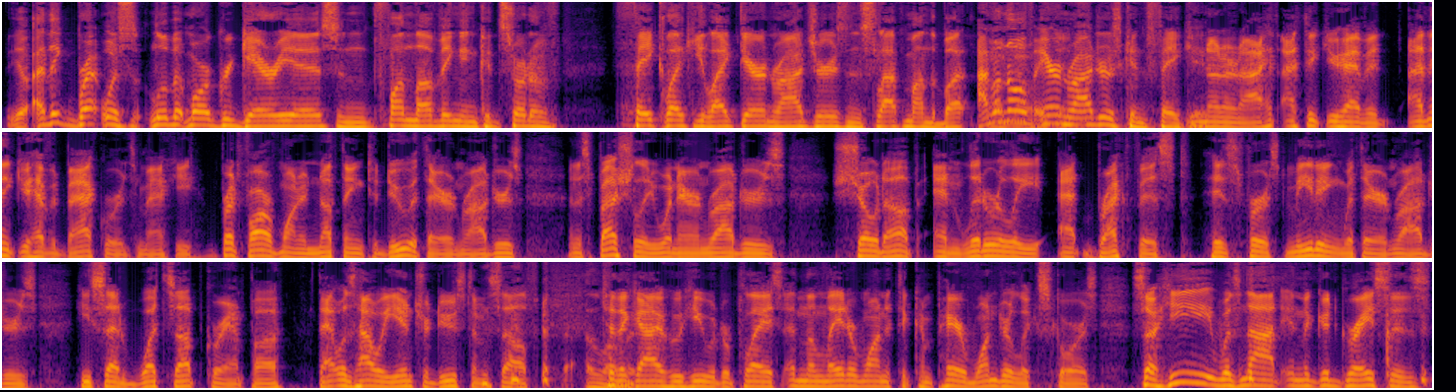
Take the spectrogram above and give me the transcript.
You know, I think Brett was a little bit more gregarious and fun loving and could sort of fake like he liked Aaron Rodgers and slap him on the butt. I don't know if Aaron Rodgers can fake it. No, no, no. I, I think you have it. I think you have it backwards, Mackey. Brett Favre wanted nothing to do with Aaron Rodgers, and especially when Aaron Rodgers showed up and literally at breakfast, his first meeting with Aaron Rodgers, he said, "What's up, Grandpa?" That was how he introduced himself to the it. guy who he would replace, and then later wanted to compare Wonderlic scores. So he was not in the good graces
